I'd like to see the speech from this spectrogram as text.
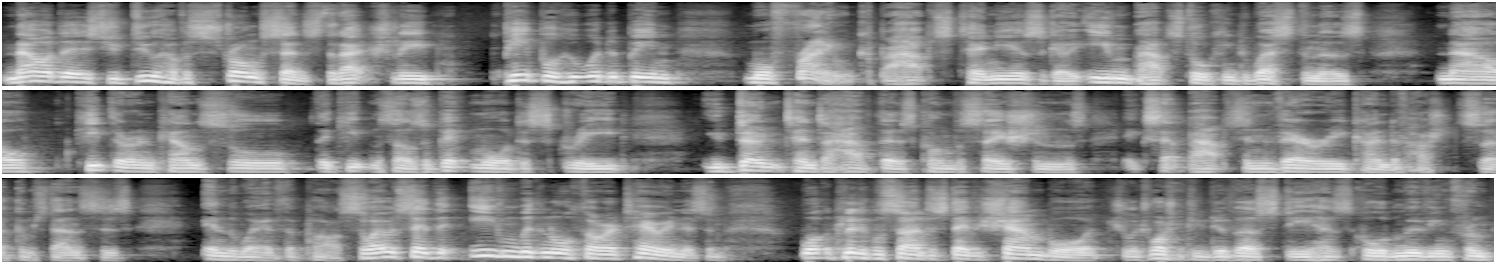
nowadays, you do have a strong sense that actually people who would have been more frank perhaps 10 years ago, even perhaps talking to Westerners, now keep their own counsel, they keep themselves a bit more discreet you don't tend to have those conversations, except perhaps in very kind of hushed circumstances in the way of the past. So I would say that even within authoritarianism, what the political scientist David Shambaugh at George Washington University has called moving from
